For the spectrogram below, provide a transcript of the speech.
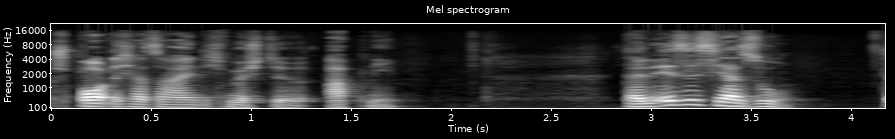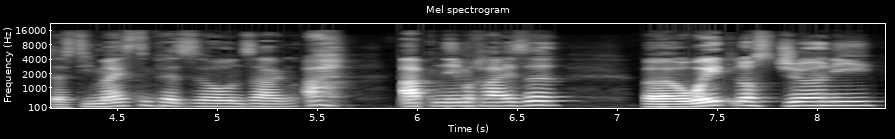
sportlicher sein, ich möchte abnehmen. Dann ist es ja so, dass die meisten Personen sagen, ah, Abnehmreise, äh, Weight Loss Journey,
